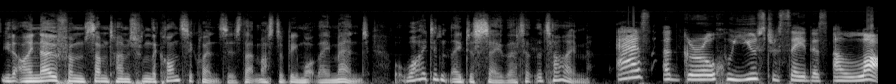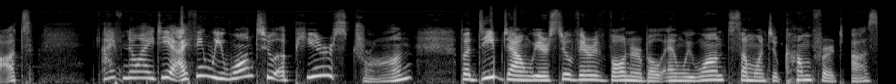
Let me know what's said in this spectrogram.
you know, I know from sometimes from the consequences that must have been what they meant. Why didn't they just say that at the time? As a girl who used to say this a lot, I have no idea. I think we want to appear strong, but deep down we are still very vulnerable and we want someone to comfort us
